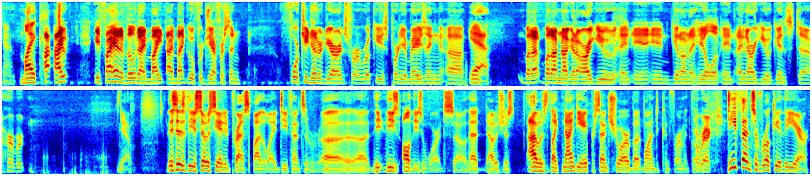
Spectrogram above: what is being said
Yeah. Mike, I, I if I had a vote, I might I might go for Jefferson. Fourteen hundred yards for a rookie is pretty amazing. Uh, yeah. but I, but I'm not going to argue and, and, and get on a hill and, and argue against uh, Herbert. Yeah. This is the Associated Press, by the way, defensive. Uh, uh, the, these all these awards. So that I was just I was like ninety eight percent sure, but wanted to confirm it there. Correct. Defensive Rookie of the Year.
